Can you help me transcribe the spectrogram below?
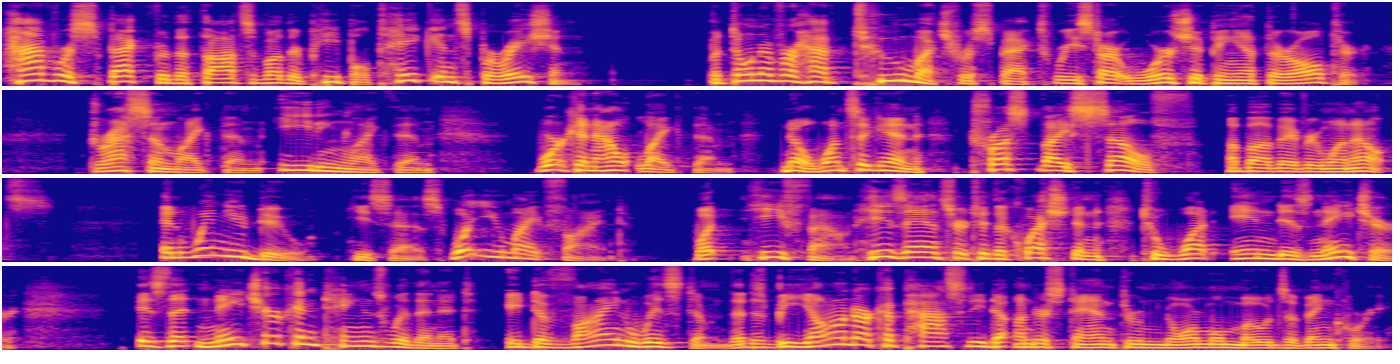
Have respect for the thoughts of other people, take inspiration, but don't ever have too much respect where you start worshiping at their altar, dressing like them, eating like them, working out like them. No, once again, trust thyself above everyone else. And when you do, he says, what you might find what he found, his answer to the question, to what end is nature, is that nature contains within it a divine wisdom that is beyond our capacity to understand through normal modes of inquiry.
